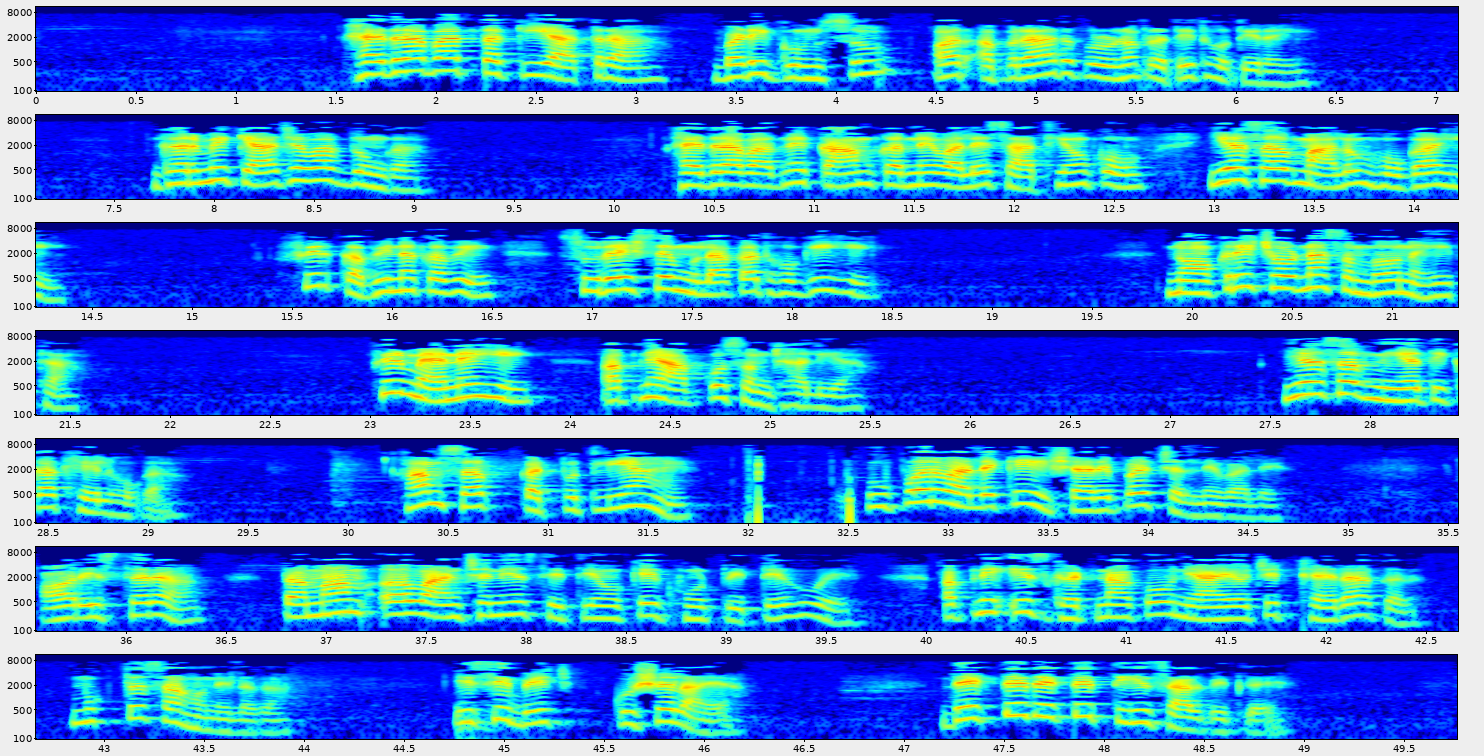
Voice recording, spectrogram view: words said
हैदराबाद तक की यात्रा बड़ी गुमसुम और अपराधपूर्ण प्रतीत होती रही। घर में क्या जवाब दूँगा? हैदराबाद में काम करने वाले साथियों को यह सब मालूम होगा ही। फिर कभी न कभी सुरेश से मुलाकात होगी ही। नौकरी छोड़ना संभव नहीं था। फिर मैंने ही अपने आप को समझा लिया। यह सब नियति का खेल होगा। हम सब कठपुतलियाँ हैं, ऊपर वाले के इशारे पर चलने वाले। और इस तरह तमाम अवांछनीय स्थितियों के घूट पीते हुए अपनी इस घटना को न्यायोचित ठहराकर मुक्त सा होने लगा। इसी बीच कुशल आया। देखते देखते तीन साल बीत गए।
